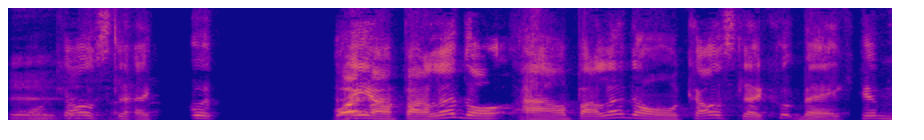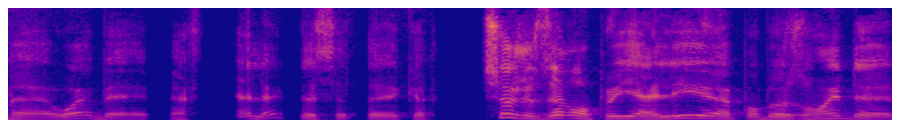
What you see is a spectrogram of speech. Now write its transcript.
de- On casse la croûte. Ouais. Hey, en parlant d'on en parlant d'on casse la croûte, ben, crime, euh, ouais, ben, merci, Alex, de cette. euh, Ça, je veux dire, on peut y aller, euh, pas besoin de,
